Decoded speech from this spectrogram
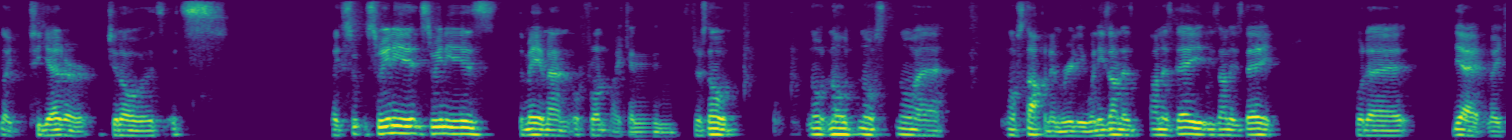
like together. You know, it's it's like Sweeney. Sweeney is the main man up front, like, and there's no no no no no uh, no stopping him really. When he's on his on his day, he's on his day. But uh, yeah, like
